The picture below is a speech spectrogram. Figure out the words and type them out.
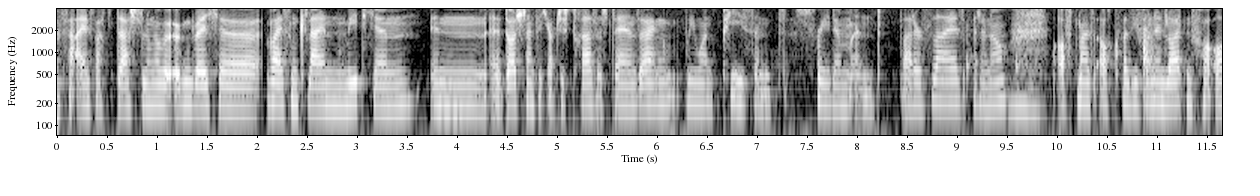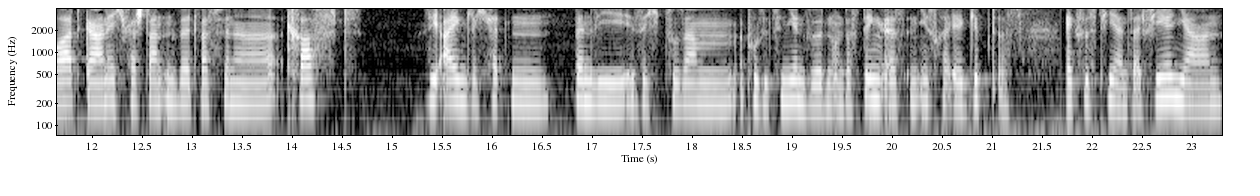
vereinfachte Darstellung, aber irgendwelche weißen kleinen Mädchen in mhm. äh, Deutschland sich auf die Straße stellen und sagen, we want peace and freedom and butterflies, I don't know. Mhm. Oftmals auch quasi von den Leuten vor Ort gar nicht verstanden wird, was für eine Kraft sie eigentlich hätten, wenn sie sich zusammen positionieren würden. Und das Ding ist, in Israel gibt es existieren seit vielen Jahren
